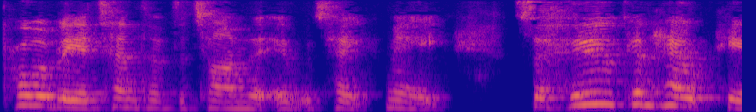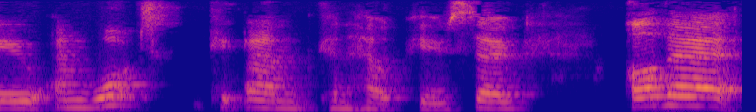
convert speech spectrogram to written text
probably a tenth of the time that it would take me. So, who can help you and what um, can help you? So, are there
